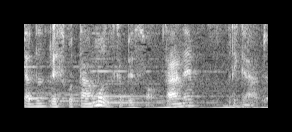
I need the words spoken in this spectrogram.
Tá dando para escutar a música, pessoal? Tá, né? Obrigado.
